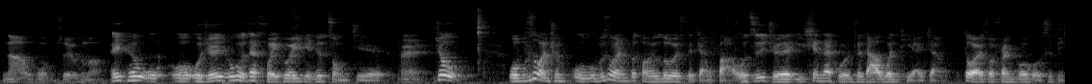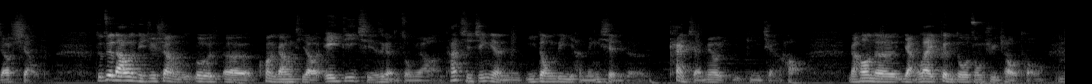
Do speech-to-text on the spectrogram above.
那我所以有什么？哎，可我我我觉得如果再回归一点，就总结，哎，就。我不是完全我我不是完全不同意 Louis 的讲法，我只是觉得以现在湖人最大的问题来讲，对我来说 Frank Vogel 是比较小的。就最大问题，就像 Louis 呃，矿刚刚提到，AD 其实是很重要，他其实今年移动力很明显的看起来没有比以前好。然后呢，仰赖更多中距跳投，嗯、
